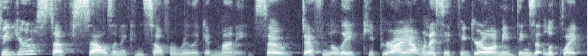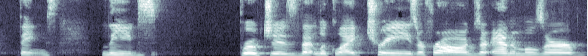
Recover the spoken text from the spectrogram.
figural stuff sells and it can sell for really good money. So definitely keep your eye out. When I say figural, I mean things that look like things, leaves, brooches that look like trees or frogs or animals or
